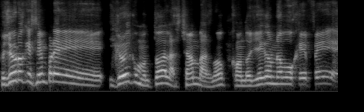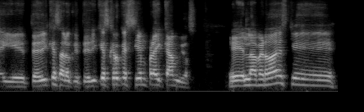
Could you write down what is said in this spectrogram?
Pues yo creo que siempre, y creo que como en todas las chambas, ¿no? Cuando llega un nuevo jefe y te dediques a lo que te dediques, creo que siempre hay cambios. Eh, la verdad es que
